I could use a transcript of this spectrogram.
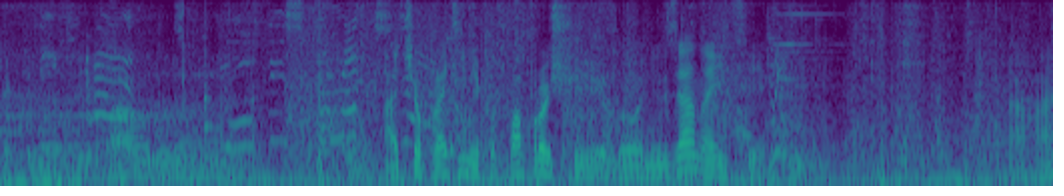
Как ты меня заебал, бля. А чё, противников попроще было нельзя найти? Ага.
